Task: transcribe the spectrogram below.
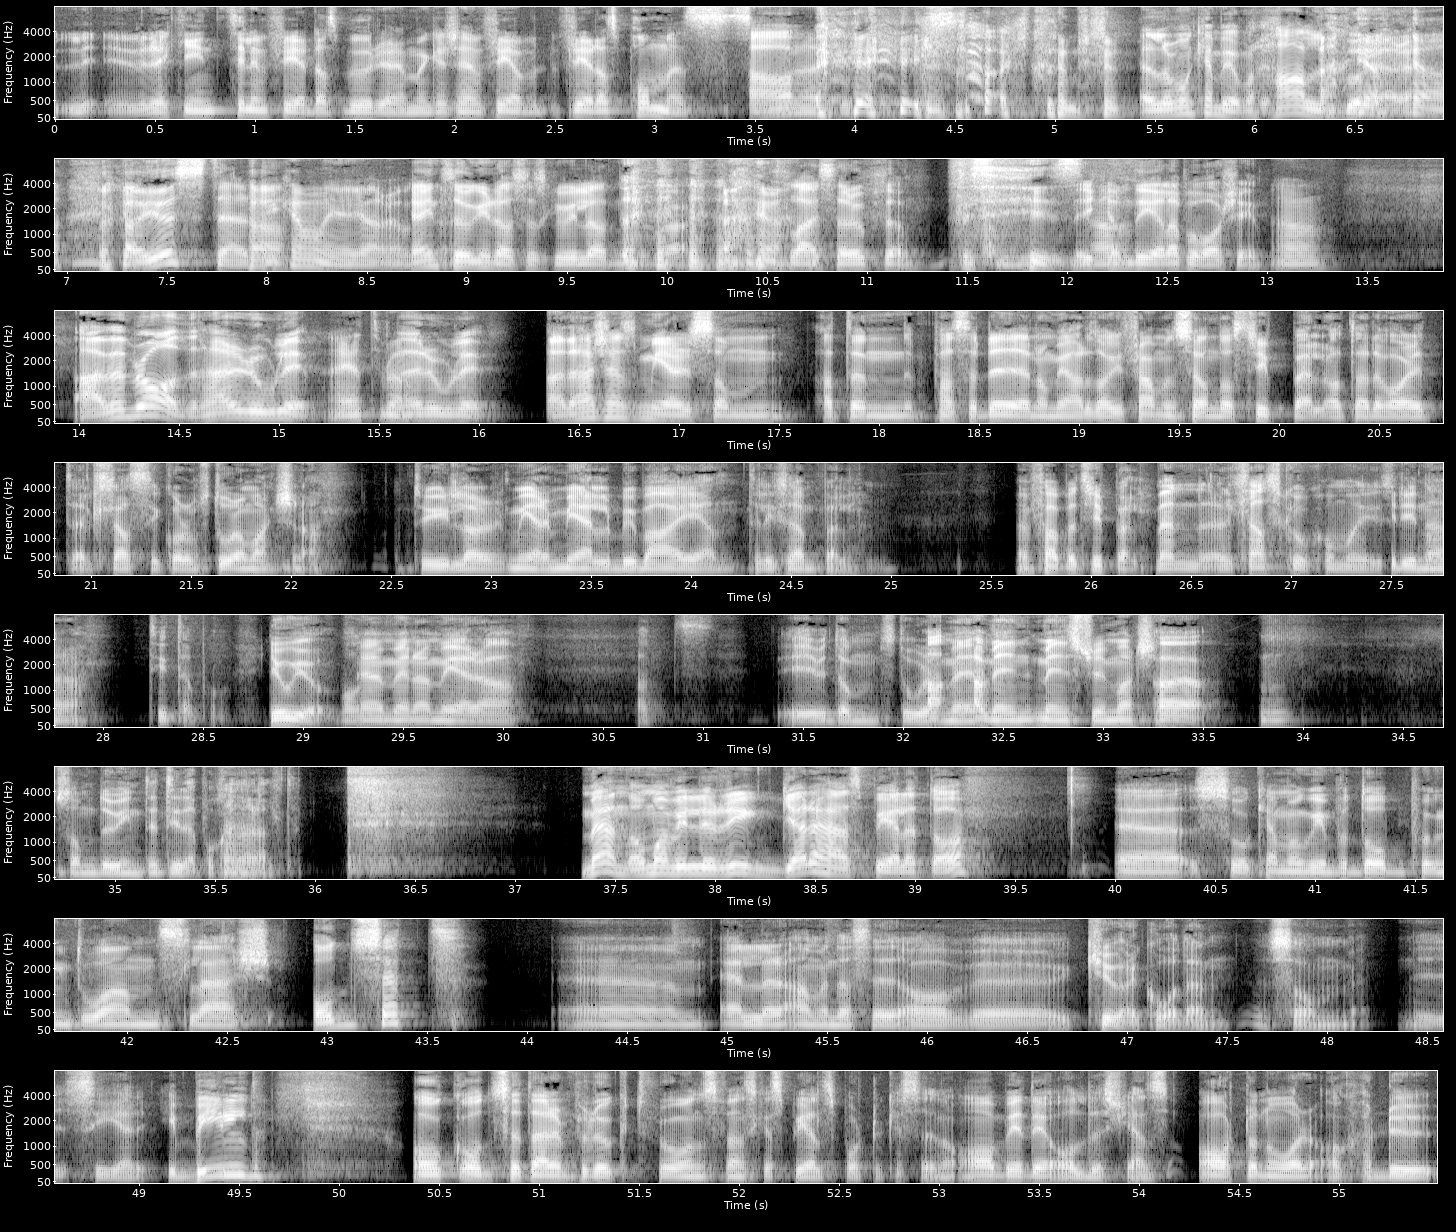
räcker inte till en fredagsburgare men kanske en fred, fredagspommes. Ja, den här- exakt. Eller om man kan be om en halv burgare. ja, ja just det, det kan man ju göra. Jag är inte så hungrig idag så jag skulle vilja att ni bara slicear upp den. Precis. Vi kan ja. dela på varsin. Ja. Ja men bra, den här är rolig. Ja, jättebra. Den är rolig. Ja, det här känns mer som att den passar dig än om jag hade tagit fram en söndagstrippel och att det hade varit ett klassiker de stora matcherna. Du gillar mer mjällby bayern till exempel. En Fabbe-trippel, Men Clasico kommer ju är din nära. Titta på. Jo, jo, jag menar mera att det är de stora Ah, main, ah. main, mainstream-matcherna Ja, ja. Mm. som du inte tittar på generellt. Men om man vill rygga det här spelet då eh, så kan man gå in på dob.one slash oddset eh, eller använda sig av eh, QR-koden som ni ser i bild. Och Oddset är en produkt från Svenska Spel, Sport och Casino AB. Det är åldersgräns 18 år och har du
